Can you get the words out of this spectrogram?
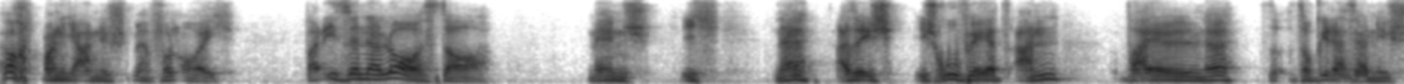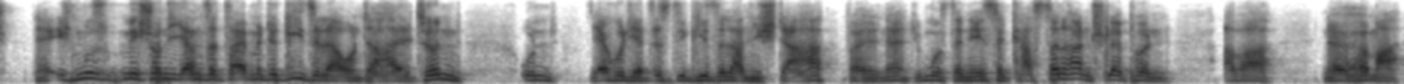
hört man ja nicht mehr von euch. Was ist denn da los da? Mensch, ich, ne, also ich, ich rufe jetzt an, weil, ne, so, so geht das ja nicht. Ne? Ich muss mich schon die ganze Zeit mit der Gisela unterhalten. Und ja gut, jetzt ist die Gisela nicht da, weil, ne, die muss der nächste Kasten ranschleppen. Aber, ne, hör mal,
